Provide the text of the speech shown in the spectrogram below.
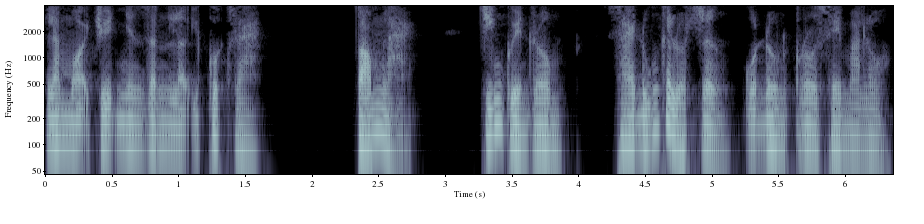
làm mọi chuyện nhân dân lợi ích quốc gia. Tóm lại, chính quyền Rome sai đúng cái luật rừng của Don Croce Malo.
